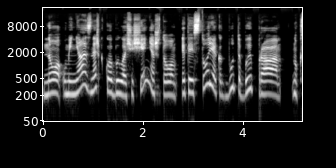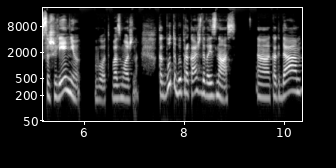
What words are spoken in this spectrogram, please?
Но у меня, знаешь, какое было ощущение, что эта история как будто бы про, ну, к сожалению, вот, возможно, как будто бы про каждого из нас, а, когда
